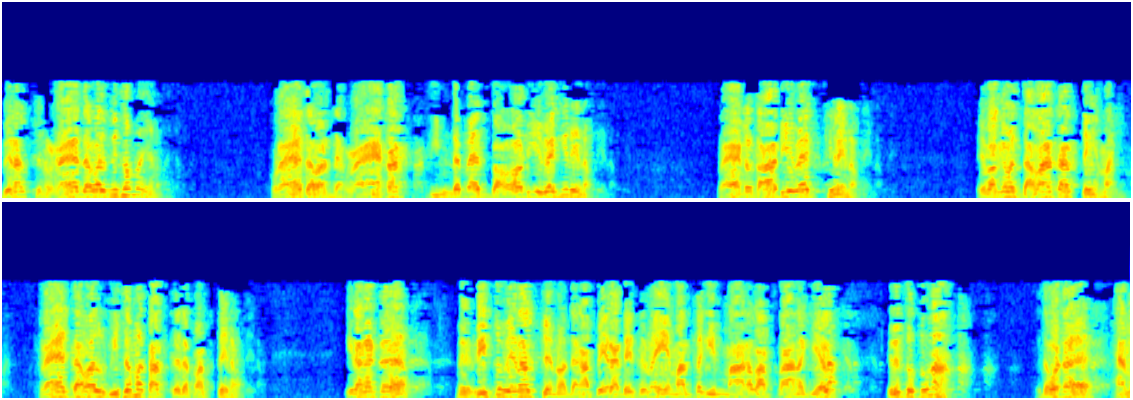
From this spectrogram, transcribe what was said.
වෙනස් වෙන රෑ දවල් විසම වෙනවා. රෑ දවල් දැන් රෑට ඉන්න බෑ දාඩිය වැగిරෙනවා. රෑට දාඩිය වැක්කිරෙනවා. ඒ වගේම දවල්ටත් එහෙමයි. රෑ දවල් විසම තත්ත්වයටපත් වෙනවා. ඊළඟට මේ ඍතු වෙනස් වෙනවා. දැන් අපේ රටේ තියෙන මේ මන්ත ගිම්මාන වස්තාන කියලා ඍතු තුනක්. එතකොට හැම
